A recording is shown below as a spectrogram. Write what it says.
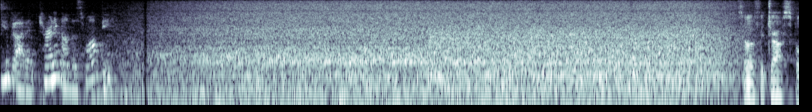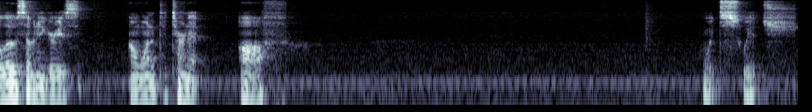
You got it. Turning on the Swampy. So if it drops below 70 degrees, I want it to turn it off. Which switch?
